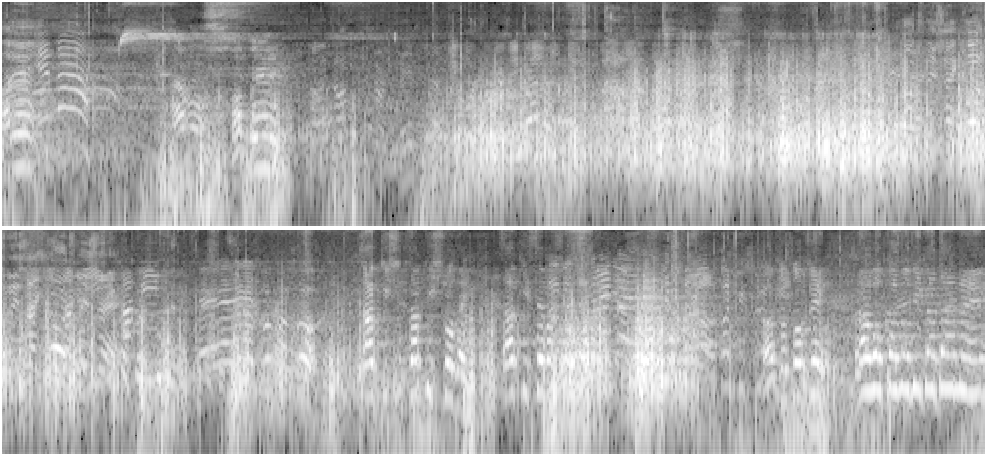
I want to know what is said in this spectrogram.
Allez! Bravo! Zamknij środek. Zamknij Seba środek. Bardzo dobrze. Brawo panowie, gadamy.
